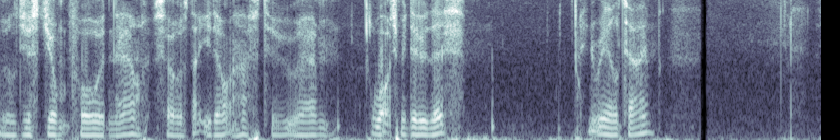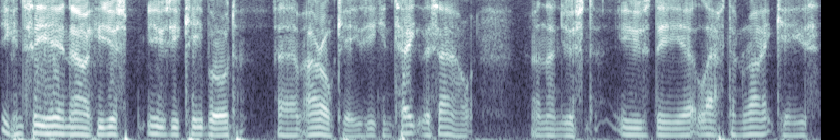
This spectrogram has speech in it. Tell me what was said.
we'll just jump forward now so that you don't have to um, watch me do this in real time. You can see here now if you just use your keyboard um, arrow keys you can take this out and then just use the uh, left and right keys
